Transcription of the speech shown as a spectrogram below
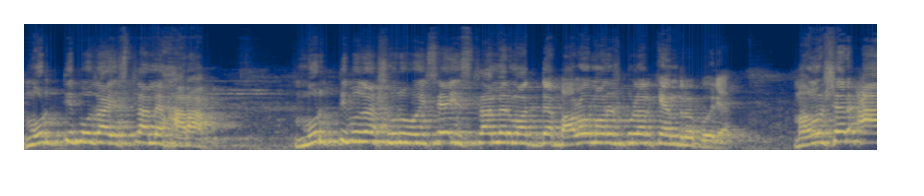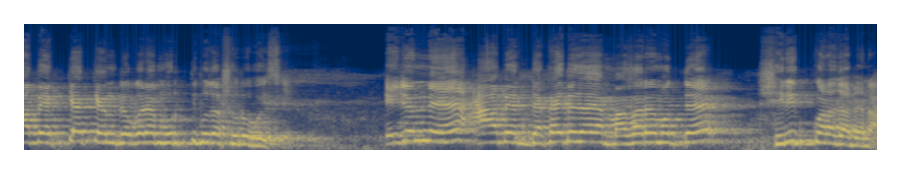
মূর্তি পূজা ইসলামে হারাম। মূর্তি পূজা শুরু হয়েছে ইসলামের মধ্যে ভালো মানুষগুলোর কেন্দ্র করে মানুষের আবেগকে কেন্দ্র করে মূর্তি পূজা শুরু হয়েছে। এই জন্যে আবেগ দেখাইতে যায়, মাজারের মধ্যে শিরিক করা যাবে না।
